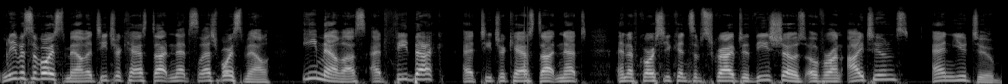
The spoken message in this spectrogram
Leave us a voicemail at teachercast.net slash voicemail email us at feedback at teachercast.net. And of course, you can subscribe to these shows over on iTunes and YouTube.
